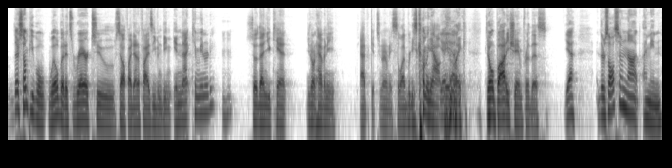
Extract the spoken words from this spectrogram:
there's some people will, but it's rare to self-identify as even being in that community. So then you can't you don't have any advocates. You don't have any celebrities coming out Yeah, yeah. like, don't body shame for this. Yeah. There's also not, I mean,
